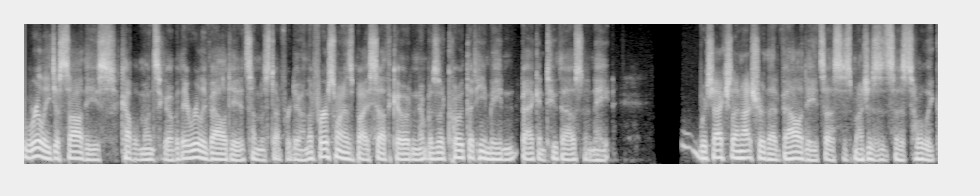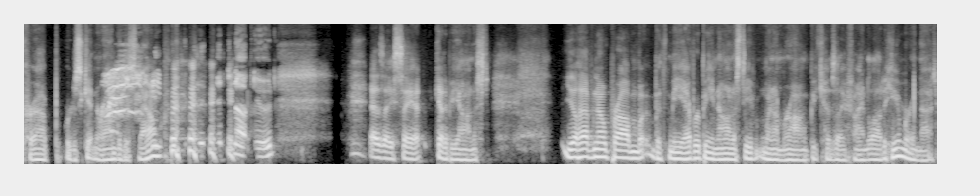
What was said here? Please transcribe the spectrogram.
really just saw these a couple months ago, but they really validated some of the stuff we're doing. The first one is by Seth Godin. It was a quote that he made back in 2008, which actually I'm not sure that validates us as much as it says, holy crap, we're just getting around to this now. no, dude. As I say it, got to be honest. You'll have no problem with me ever being honest, even when I'm wrong, because I find a lot of humor in that.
